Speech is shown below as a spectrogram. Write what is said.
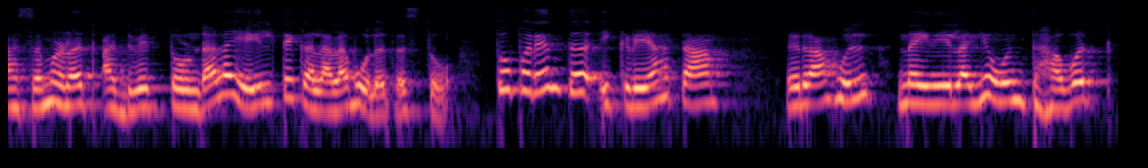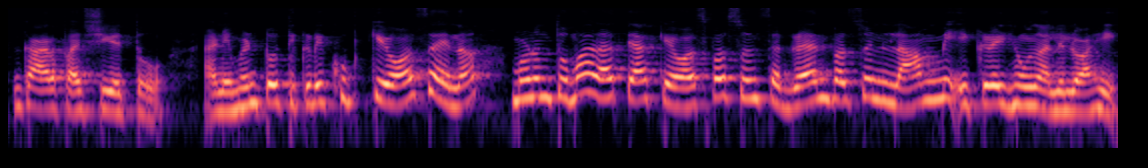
असं म्हणत अद्वैत तोंडाला येईल ते कलाला बोलत असतो. तोपर्यंत इकडे आता राहुल नैनीला घेऊन धावत गारपाशी येतो. आणि म्हणतो तिकडे खूप केऑस आहे ना? म्हणून तुम्हाला त्या केऑसपासून सगळ्यांपासून लांब मी इकडे घेऊन आलेलो आहे.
